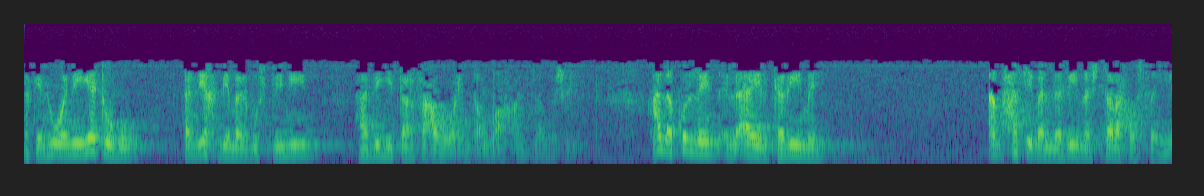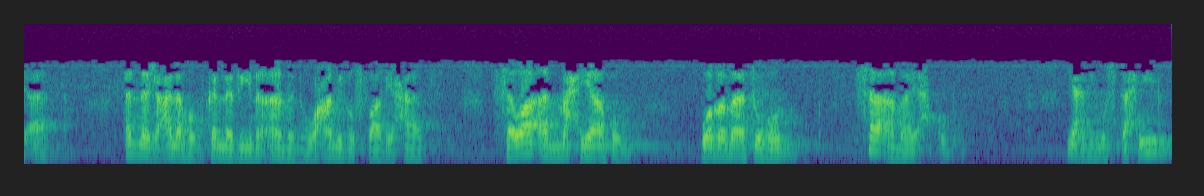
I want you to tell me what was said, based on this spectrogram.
لكن هو نيته أن يخدم المسلمين هذه ترفعه عند الله عز وجل. على كل الآية الكريمة أم حسب الذين اجترحوا السيئات أن نجعلهم كالذين آمنوا وعملوا الصالحات؟ سواء محياهم ومماتهم ساء ما يحكمون. يعني مستحيل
